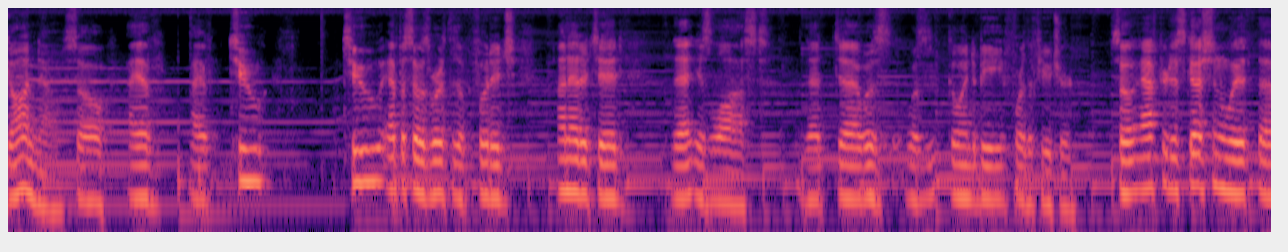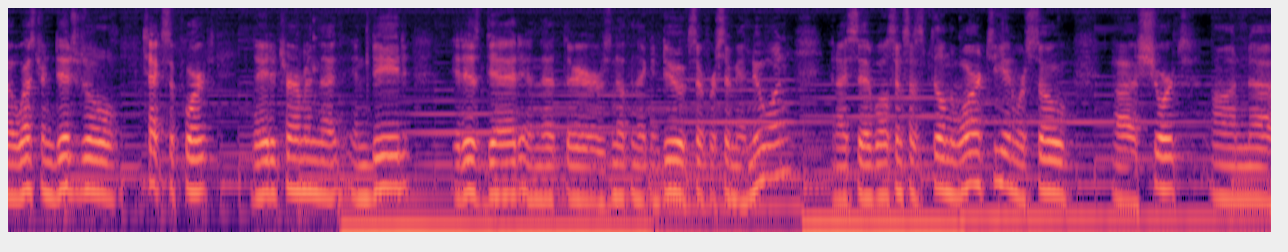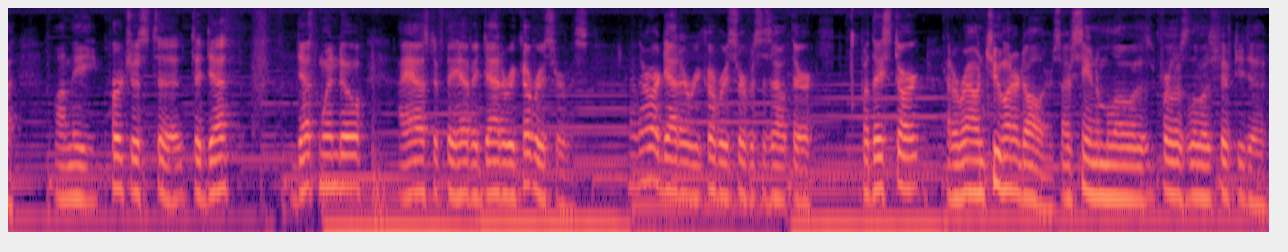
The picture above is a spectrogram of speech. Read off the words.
gone now. So I have I have two two episodes worth of footage unedited that is lost that uh, was was going to be for the future. So after discussion with uh, Western Digital tech support, they determined that indeed it is dead and that there's nothing they can do except for send me a new one. And I said, well, since I'm still in the warranty and we're so uh, short on uh, on the purchase to, to death death window, I asked if they have a data recovery service. Now, there are data recovery services out there, but they start at around $200. I've seen them low as, for as low as 50 to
